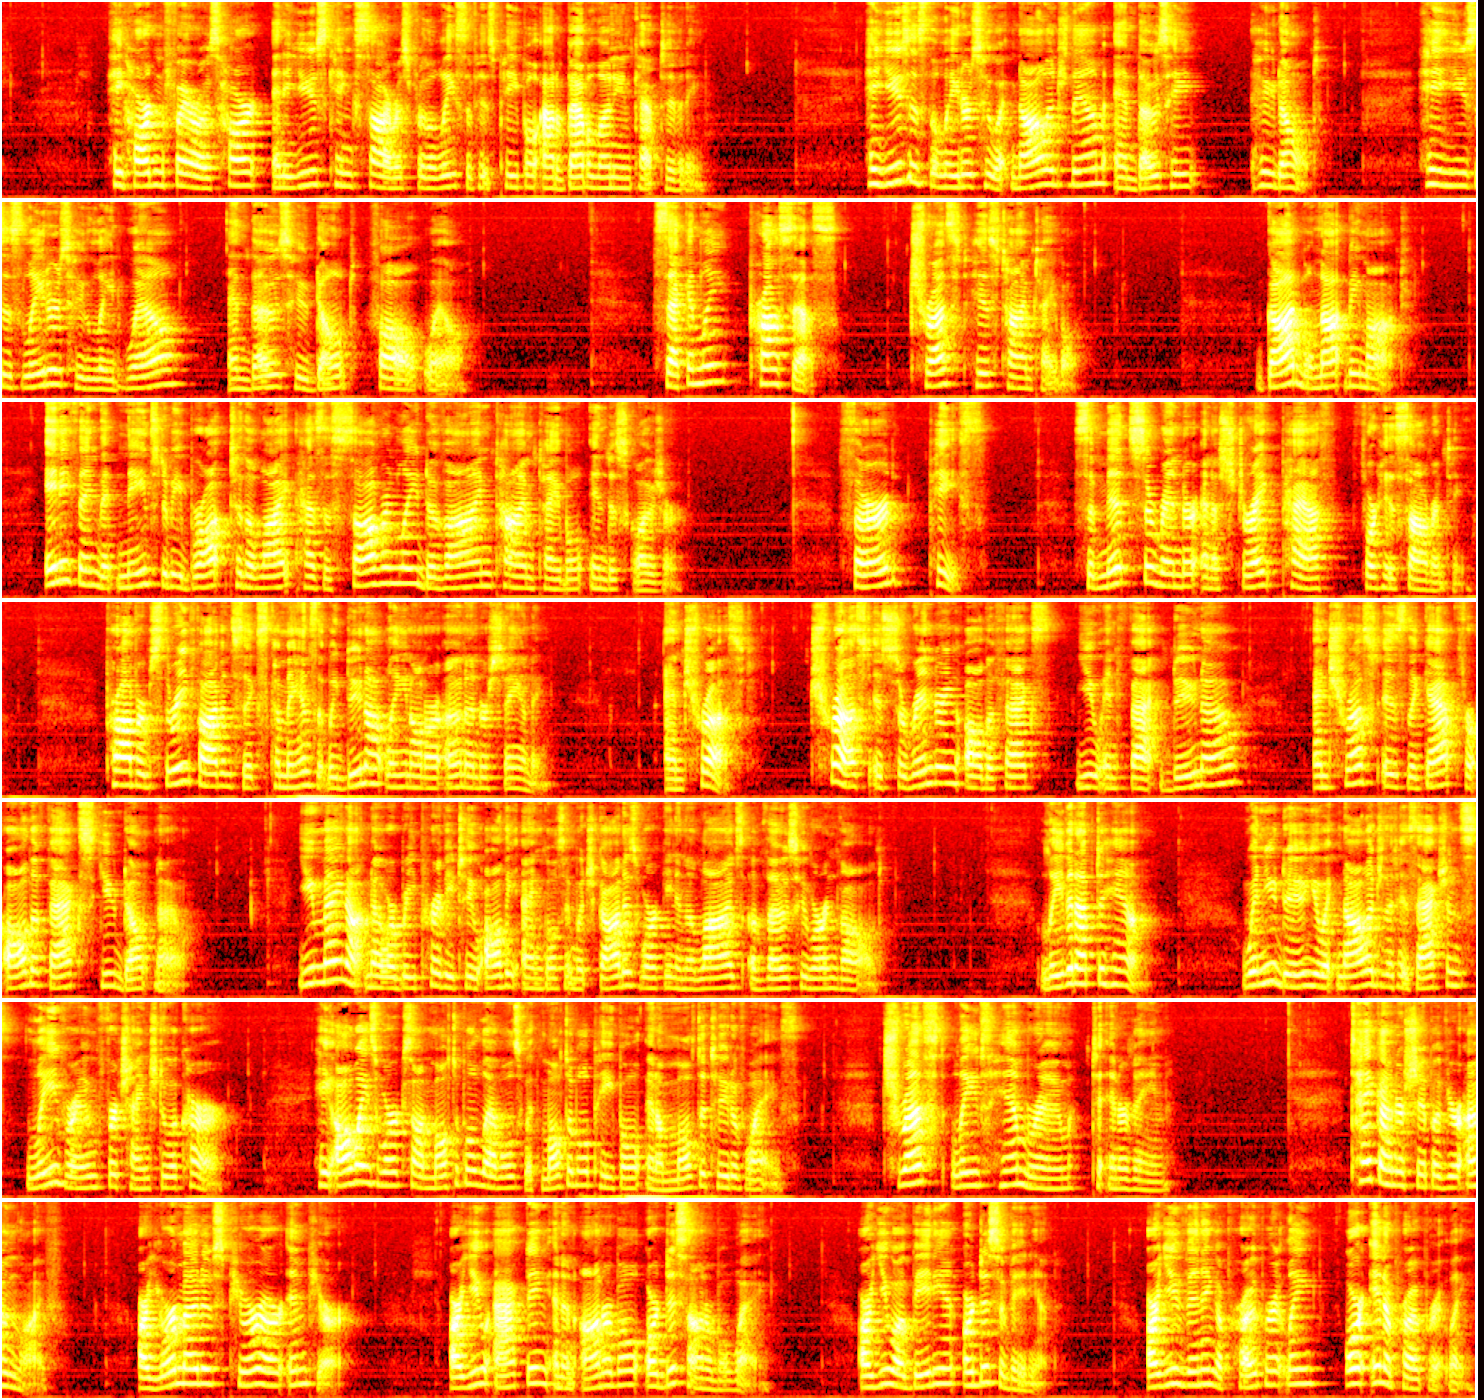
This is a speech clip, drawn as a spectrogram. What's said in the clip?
He hardened Pharaoh's heart and he used King Cyrus for the release of his people out of Babylonian captivity. He uses the leaders who acknowledge them and those he, who don't. He uses leaders who lead well and those who don't fall well. Secondly, process. Trust his timetable. God will not be mocked. Anything that needs to be brought to the light has a sovereignly divine timetable in disclosure. Third, peace. Submit, surrender, and a straight path for his sovereignty. Proverbs 3, 5, and 6 commands that we do not lean on our own understanding. And trust. Trust is surrendering all the facts you in fact do know, and trust is the gap for all the facts you don't know. You may not know or be privy to all the angles in which God is working in the lives of those who are involved. Leave it up to Him. When you do, you acknowledge that His actions leave room for change to occur. He always works on multiple levels with multiple people in a multitude of ways. Trust leaves Him room to intervene. Take ownership of your own life. Are your motives pure or impure? Are you acting in an honorable or dishonorable way? Are you obedient or disobedient? Are you venting appropriately or inappropriately?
